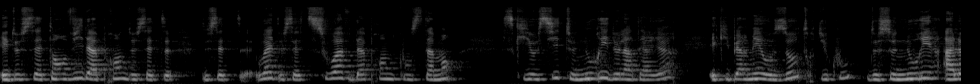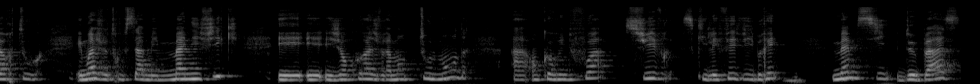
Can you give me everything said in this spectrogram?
et de cette envie d'apprendre, de cette de cette ouais, de cette soif d'apprendre constamment, ce qui aussi te nourrit de l'intérieur et qui permet aux autres du coup de se nourrir à leur tour. Et moi je trouve ça mais magnifique et, et j'encourage vraiment tout le monde à encore une fois suivre ce qui les fait vibrer, même si de base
